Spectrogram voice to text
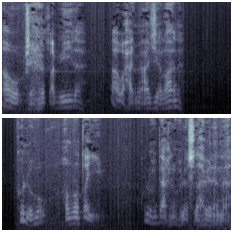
أو شيخ القبيلة أو أحد مع جيرانه. كله أمر طيب. كله داخل في الإصلاح بين الناس.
